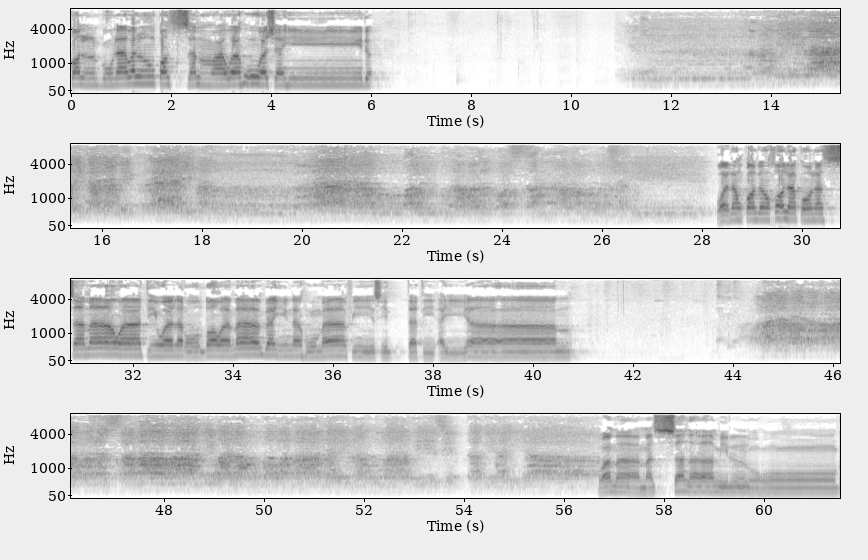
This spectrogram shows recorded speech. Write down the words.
قلب لولقى السمع وهو شهيد ولقد خلقنا السماوات والأرض وما بينهما في ستة أيام وما مسنا من لغوب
